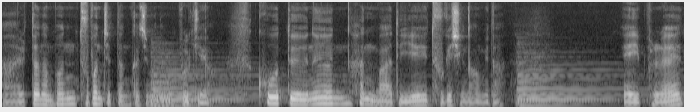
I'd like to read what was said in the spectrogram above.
아, 일단 한번 두 번째 단까지만 한번 볼게요. 코드는 한 마디에 두 개씩 나옵니다. A 플랫,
